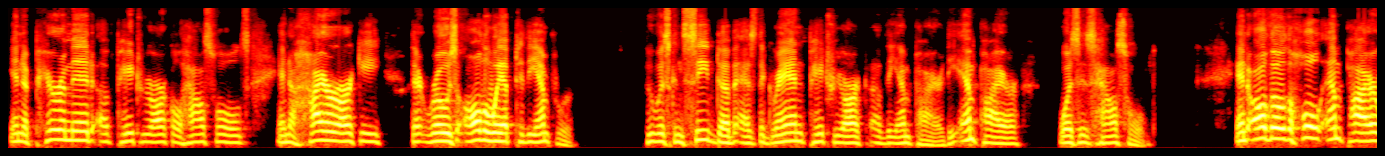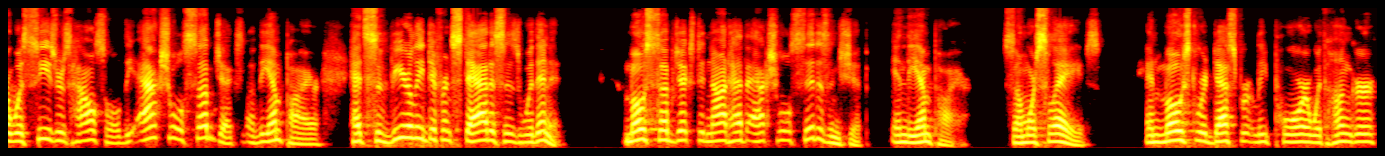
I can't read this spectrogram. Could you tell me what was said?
in a pyramid of patriarchal households and a hierarchy that rose all the way up to the emperor who was conceived of as the grand patriarch of the empire. The empire was his household. And although the whole empire was Caesar's household, the actual subjects of the empire had severely different statuses within it. Most subjects did not have actual citizenship in the empire. some were slaves, and most were desperately poor with hunger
